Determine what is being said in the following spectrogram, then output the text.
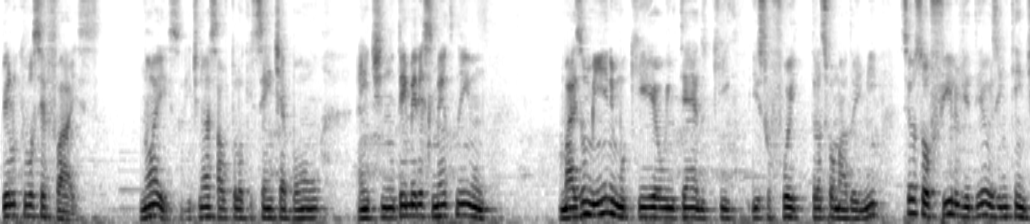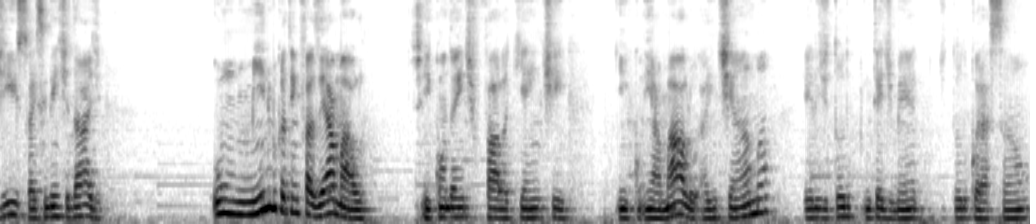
pelo que você faz. Não é isso. A gente não é salvo pelo que sente é bom, a gente não tem merecimento nenhum. Mas o mínimo que eu entendo que isso foi transformado em mim, se eu sou filho de Deus e entendi isso, essa identidade, o mínimo que eu tenho que fazer é amá-lo. E quando a gente fala que a gente em, em amá-lo, a gente ama ele de todo entendimento, de todo coração.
